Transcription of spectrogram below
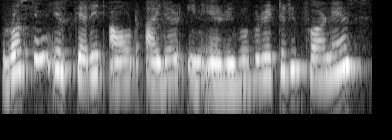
Roasting is carried out either in a reverberatory furnace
